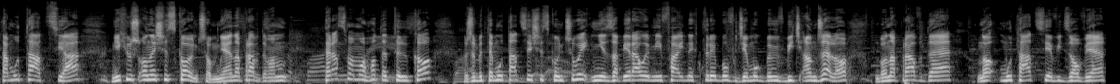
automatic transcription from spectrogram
ta mutacja, niech już one się skończą, nie? Naprawdę, mam, teraz mam ochotę tylko, żeby te mutacje się skończyły i nie zabierały mi fajnych trybów, gdzie mógłbym wbić Angelo, bo naprawdę, no, mutacje, widzowie,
